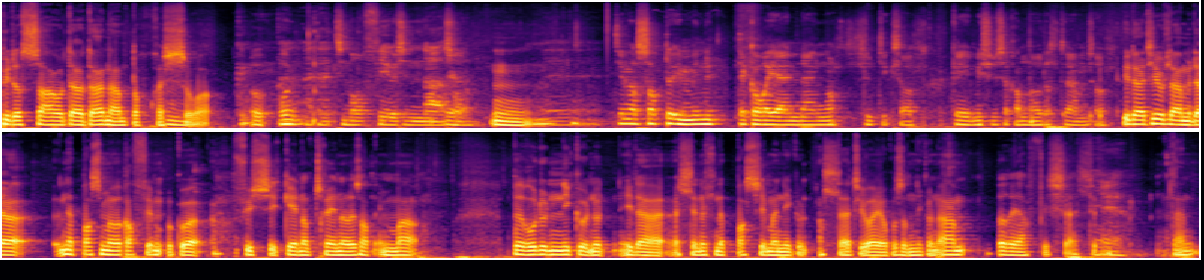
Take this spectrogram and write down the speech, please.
питерсаару таа таанаам торқассуа ататсиморфиусиннаасо м Тимерсорту имминут такориааннаангорлутик соор кеемиссусеқарнерулертаама соор. илаатиулаамила наппарсимавеқарфим укуа фиссиккeenertrainerisart имма перулунникунут ила алланул наппарсиманикун арлаатиуаёқусерникун аам периарфиссааллу Ja. таан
